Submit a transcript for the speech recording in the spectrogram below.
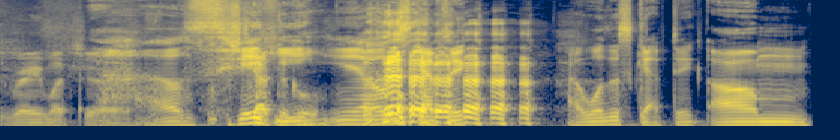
very much. Uh, I was shaky. Skeptical. Yeah, I was a skeptic. I was a skeptic. Um,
